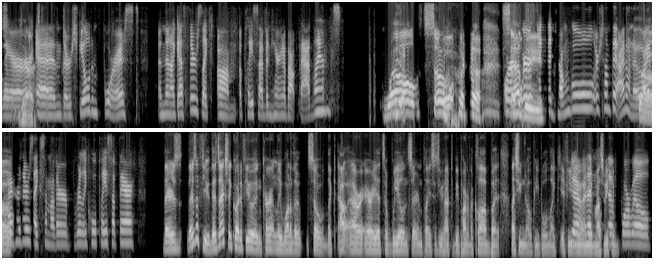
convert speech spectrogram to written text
nice. there Yes. and there's field and forest And then I guess there's like um a place I've been hearing about Badlands. Well, so Or where sadly, like the jungle or something. I don't know. I, I heard there's like some other really cool place up there. There's there's a few. There's actually quite a few, and currently one of the so like out our area to wheel in certain places, you have to be a part of a club. But unless you know people, like if you knew and any of us, we could four wheel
